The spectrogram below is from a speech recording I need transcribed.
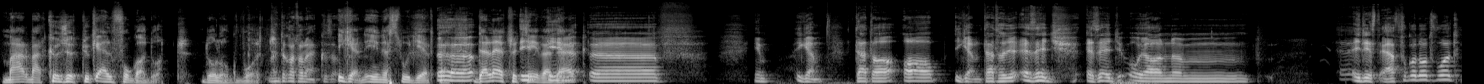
már-már közöttük elfogadott dolog volt. Ment a katonák között. Igen, én ezt úgy értem. Ö, De lehet, hogy tévedek. Én, ö, én, igen, tehát a, a, igen, tehát hogy ez egy, ez egy olyan um, egyrészt elfogadott volt,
